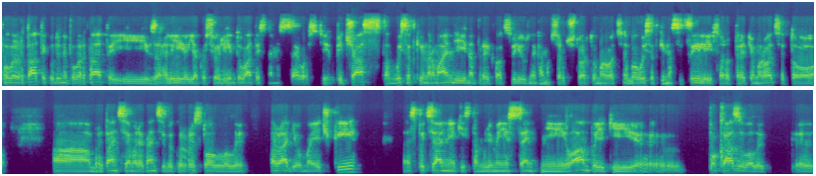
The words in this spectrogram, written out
повертати, куди не повертати, і взагалі якось орієнтуватись на місцевості під час там висадки в Нормандії, наприклад, союзниками в 44-му році, або висадки на Сицилії в 43-му році, то а, британці, американці використовували радіомаячки, е, спеціальні якісь там люмінесцентні лампи, які е, показували, е,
